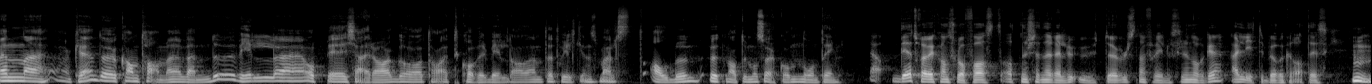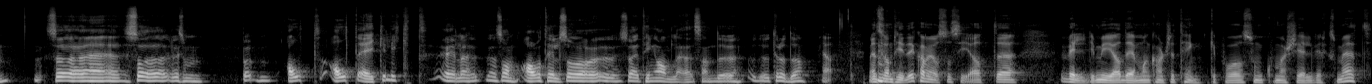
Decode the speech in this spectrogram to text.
Men eh, ok, du kan ta med hvem du vil oppi opp i Kjærag og ta et coverbilde av dem til et hvilken som helst album uten at du må søke om noen ting. Ja, Det tror jeg vi kan slå fast, at den generelle utøvelsen av friluftsliv i Norge er lite byråkratisk. Så, eh, så liksom alt, alt er ikke likt. Eller, sånn, av og til så, så er ting annerledes enn du, du trodde. Ja. Men samtidig kan vi også si at uh, veldig mye av det man kanskje tenker på som kommersiell virksomhet,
